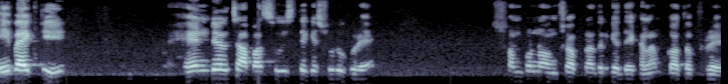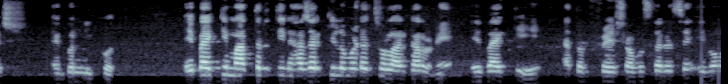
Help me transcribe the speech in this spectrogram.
এই বাইকটি হ্যান্ডেল চাপা সুইচ থেকে শুরু করে সম্পূর্ণ অংশ আপনাদেরকে দেখালাম, কত ফ্রেশ এখন নিখুঁত। এই বাইকটি মাত্র তিন হাজার কিলোমিটার চলার কারণে এই বাইকটি এত ফ্রেশ অবস্থা রয়েছে এবং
